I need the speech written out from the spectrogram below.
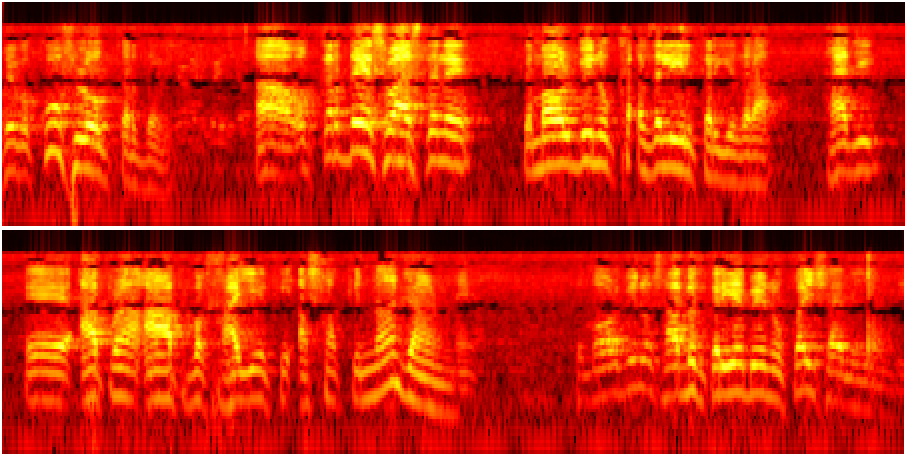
بے وقوف لوگ کرتے ہیں۔ ہاں وہ کرتے اس واسطے نے کہ مولوی نو دلیل کریے ذرا۔ ہے جی اپنا آپ وکھائیے کہ اصا کنا جاننے مولوی نو ثابت کریے بھی کوئی شاید نہیں آتی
